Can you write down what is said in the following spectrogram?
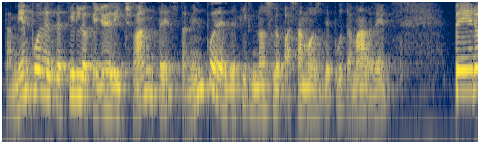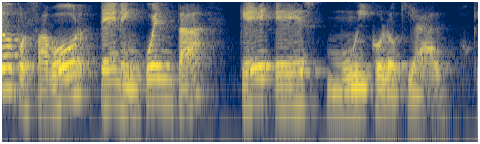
También puedes decir lo que yo he dicho antes, también puedes decir nos lo pasamos de puta madre, pero por favor ten en cuenta que es muy coloquial, ¿ok?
